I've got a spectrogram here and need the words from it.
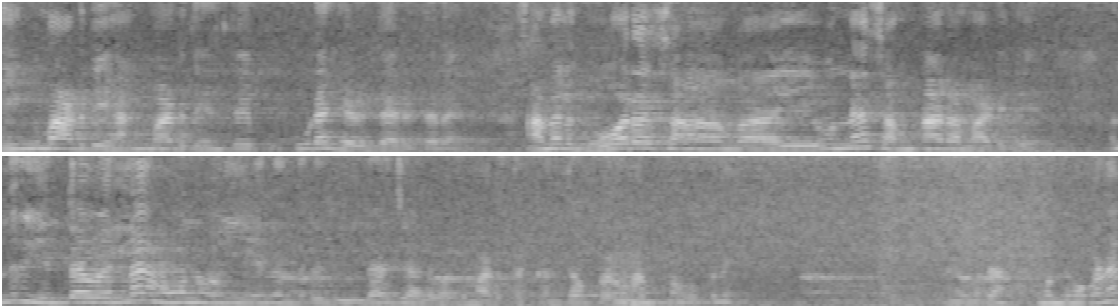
ಹಿಂಗೆ ಮಾಡಿದೆ, ಹಂಗೆ ಮಾಡಿದೆ ಅಂತ ಕೂಡ ಹೇಳ್ತಾ ಇರ್ತಾರೆ. ಆಮೇಲೆ ಘೋರ ಇವನ್ನ ಸಂಹಾರ ಮಾಡಿದೆ. ಅಂದರೆ ಇಂಥವೆಲ್ಲ ಅವನು ಏನಂದರೆ ಲೀಲಾಜಾಲವಾಗಿ ಮಾಡ್ತಕ್ಕಂಥ ಪರಮಾತ್ಮ ಒಬ್ಬನೇ. ಹೌದಾ? ಮುಂದೆ ಹೋಗೋಣ.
